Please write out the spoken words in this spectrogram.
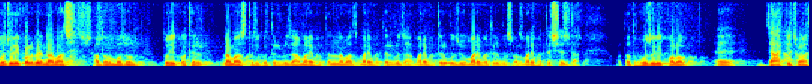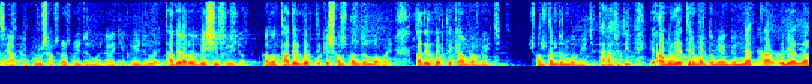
হুজুরি কলবের নামাজ, সাধন ভজন তরিকথের নামাজ তরিকথের রোজা, মারেফতের নামাজ, মারেফতের রোজা, মারেফতের উজু, মারেফতের গোসল, মারেফতের সেজদা, অর্থাৎ হুজুরি কলব হ্যাঁ যা কিছু আছে, আপনি পুরুষ, আপনার প্রয়োজন, মহিলারা কি প্রয়োজন নয় তাদের আরও বেশি প্রয়োজন, কারণ তাদের ঘর থেকে সন্তান জন্ম হয়, তাদের ঘর থেকে আমরা হয়েছি। সন্তান জন্ম হয়েছে। তারা যদি আমরিয়াতের মাধ্যমে একজন নেককার উলি আল্লাহ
